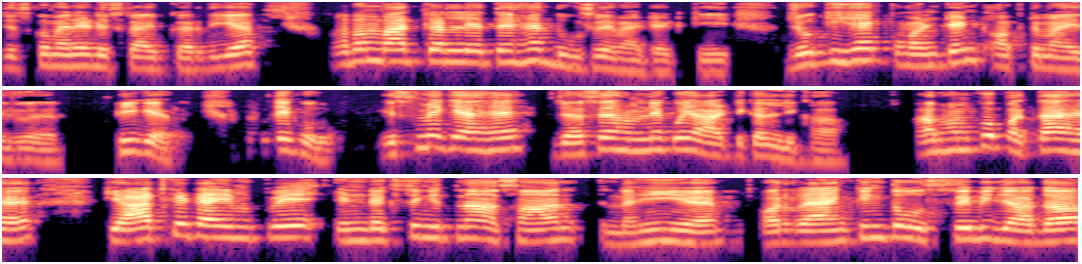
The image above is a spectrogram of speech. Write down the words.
जिसको मैंने डिस्क्राइब कर दिया। अब हम बात कर लेते हैं दूसरे मेथड की, जो कि है कंटेंट ऑप्टिमाइज़र, ठीक है? देखो, इसमें क्या है, जैसे हमने कोई आर्टिकल लिखा, अब हमको पता है कि आज के टाइम पे इंडेक्सिंग इतना आसान नहीं है और रैंकिंग तो उससे भी ज़्यादा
